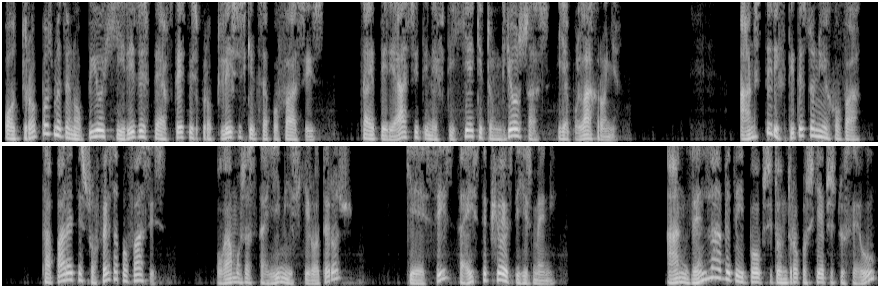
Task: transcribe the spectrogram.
Ο τρόπος με τον οποίο χειρίζεστε αυτές τις προκλήσεις και τις αποφάσεις θα επηρεάσει την ευτυχία και των δυο σας για πολλά χρόνια. Αν στηριχτείτε στον Ιεχωβά, θα πάρετε σοφές αποφάσεις. Ο γάμος σας θα γίνει ισχυρότερος και εσείς θα είστε πιο ευτυχισμένοι. Αν δεν λάβετε υπόψη τον τρόπο σκέψης του Θεού,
